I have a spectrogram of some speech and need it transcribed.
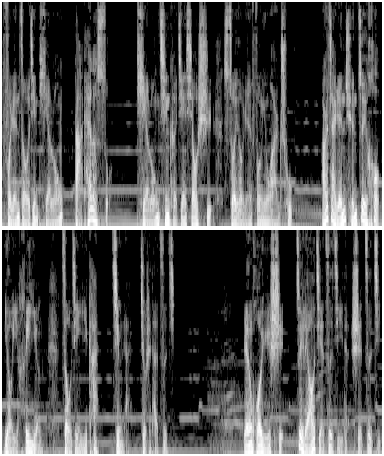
妇人走进铁笼，打开了锁。铁笼顷刻间消失，所有人蜂拥而出，而在人群最后有一黑影，走近一看，竟然就是他自己。人活于世，最了解自己的是自己，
